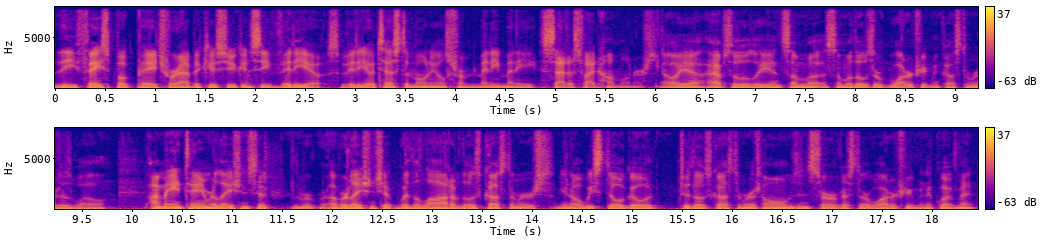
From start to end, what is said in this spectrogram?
the Facebook page for Abacus, you can see videos, video testimonials from many, many satisfied homeowners. Oh yeah, absolutely, and some uh, some of those are water treatment customers as well. I maintain relationship a relationship with a lot of those customers. You know, we still go to those customers' homes and service their water treatment equipment.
